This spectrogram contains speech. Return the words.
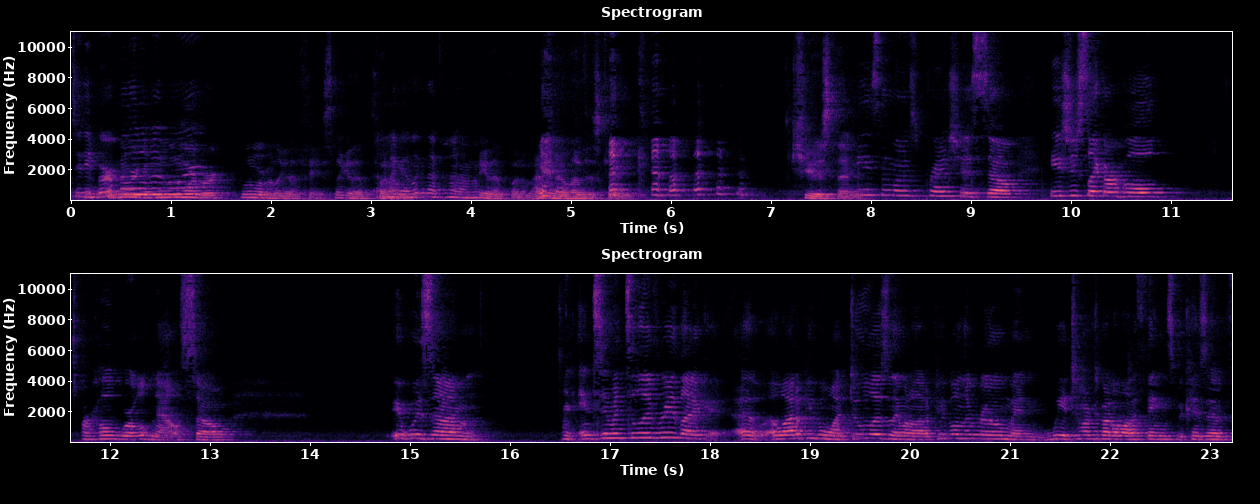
Did he burp a More, little bit little more? more? burp. A little more. burp. Look at that face. Look at that Oh my god, look at that Look at that punum. How do you not love this kid? Cutest thing. he's the most precious. So he's just like our whole, our whole world now. So it was um an intimate delivery. Like a, a lot of people want doulas, and they want a lot of people in the room. And we had talked about a lot of things because of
